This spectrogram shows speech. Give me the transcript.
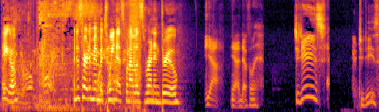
There you go. The wrong point. I just heard him in between us when I was running through. Yeah, yeah, definitely. GG's. GG's.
